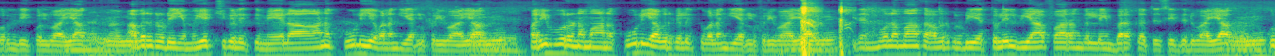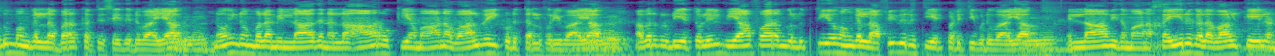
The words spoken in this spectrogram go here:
பொருந்திக் கொள்வாயாக. அவர்களுடைய முயற்சிகளுக்கு மேலான கூலியை வழங்கி அருள் புரிவாயாக. பரிபூரணமான கூலி அவர்களுக்கு வழங்கி அருள் புரிவாயாக. இதன் மூலமாக அவர்களுடைய தொழில் வியாபாரங்களையும் பறக்கத்து செய்திடுவாயாக. குடும்பங்கள்ல பறக்கத்து செய்திடுவாயாக. நோய் நொம்பலம் இல்லாத நல்ல ஆரோக்கியமான வாழ்வை கொடுத்தல் புரிவாயாக. அவர்களுடைய தொழில் வியாபாரங்கள் உத்தியோகங்கள் அபிவிருத்தி ஏற்படுத்தி விடுவாயாக. எல்லா விதமான கயிறுகளை வாழ்க்கையில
